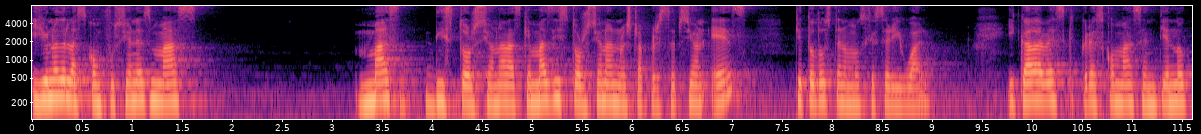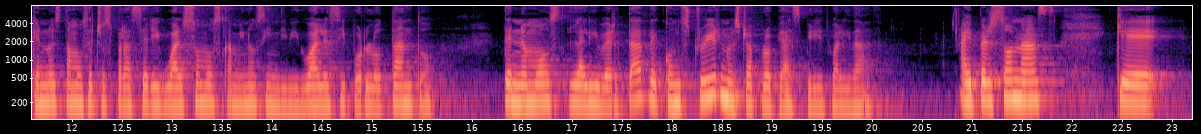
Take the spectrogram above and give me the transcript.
Y una de las confusiones más, más distorsionadas, que más distorsionan nuestra percepción es que todos tenemos que ser igual. Y cada vez que crezco más entiendo que no estamos hechos para ser igual, somos caminos individuales y por lo tanto tenemos la libertad de construir nuestra propia espiritualidad. Hay personas que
